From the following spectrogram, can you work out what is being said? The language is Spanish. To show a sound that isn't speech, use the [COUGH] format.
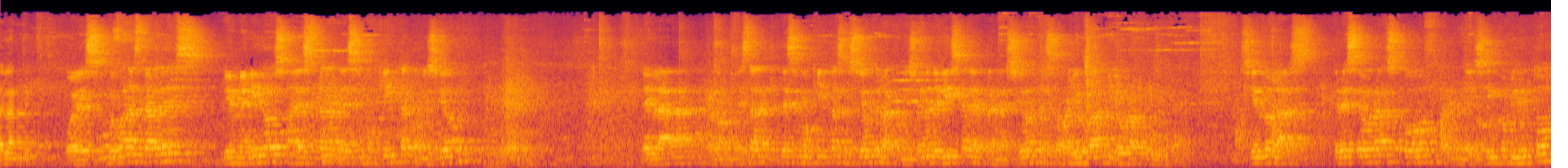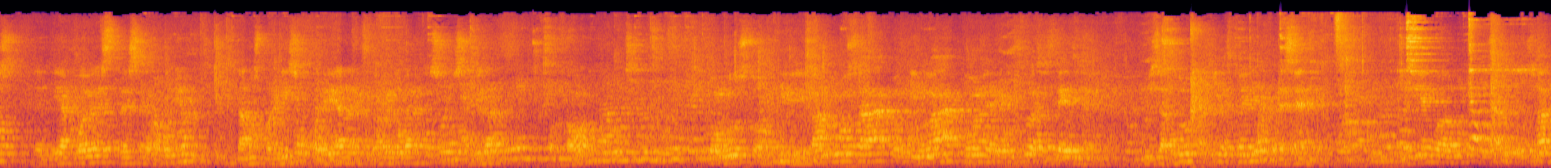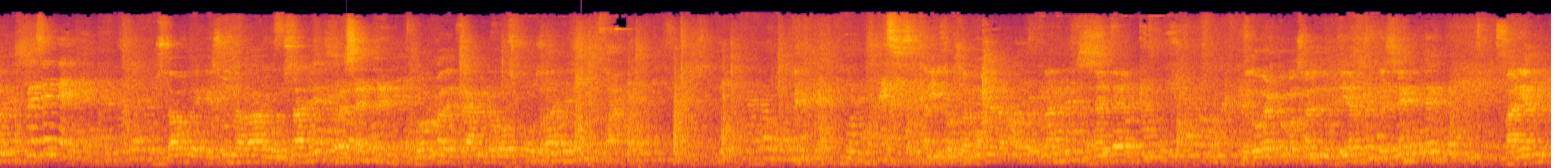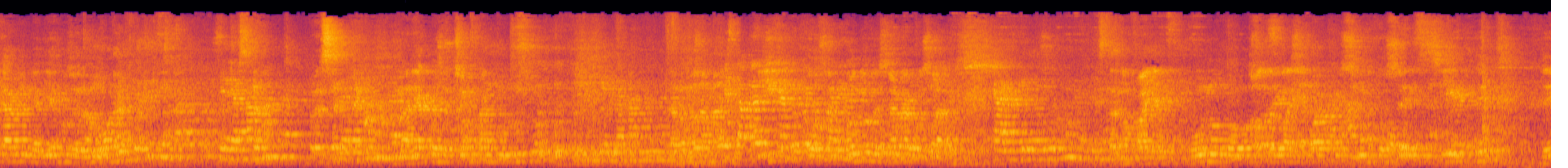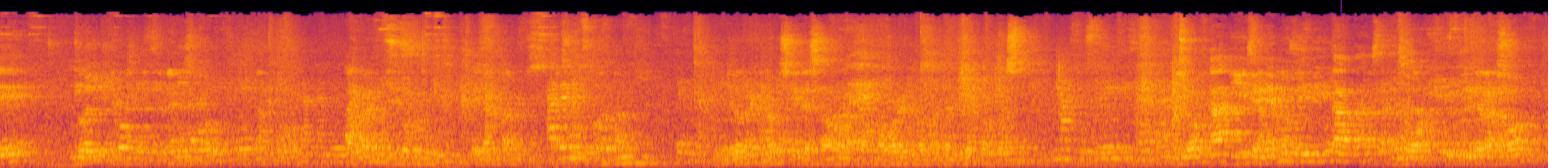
Adelante. Pues muy buenas tardes, bienvenidos a esta decimoquinta comisión de la, perdón, esta decimoquinta sesión de la Comisión Edilicia de Planeación, Desarrollo Urbano y Obra Pública, siendo las 13 horas con 45 minutos del día jueves 13 de junio. Damos por inicio, podría el regidor Roberto si nos ayuda, por favor. Con gusto. Vamos a continuar con el registro de asistencia. Luis Arturo Casillas Peña, Presente. María Guadalupe González González, Presente. Gustavo de Jesús Navarro González, Presente. Norma del Carmen Orozco González, y José Ramón de la Torre Hernández, Rigoberto González Gutiérrez, presente, María del Carmen Gallegos de la Mora, De. Presente. María Concepción Franco con José Antonio Becerra González. Estas no fallan. 1, 2, 3, 4, 5, 6, 7 de 9 que tenemos todo, por lo tanto, hay varios que ya estamos. Quiero regidor si desahoga, por favor, el orden del día, propuesto. Y, yo- ah, y tenemos invitada, tiene razón,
